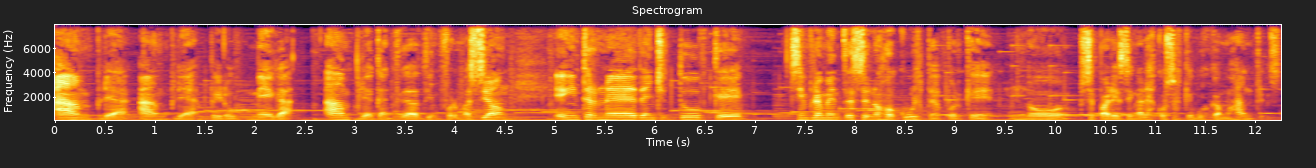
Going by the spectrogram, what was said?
amplia, amplia, pero mega amplia cantidad de información en Internet, en YouTube, que simplemente se nos oculta porque no se parecen a las cosas que buscamos antes.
